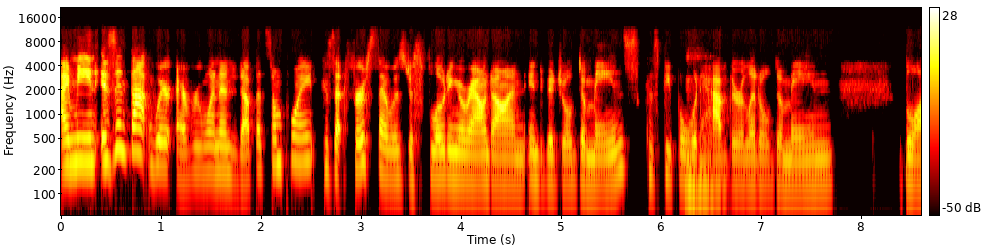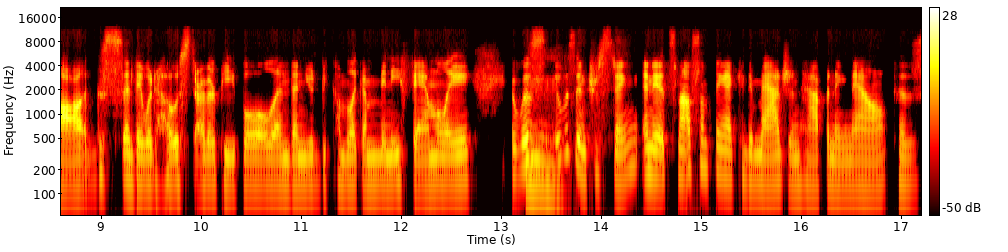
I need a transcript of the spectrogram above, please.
I mean, isn't that where everyone ended up at some point? Because at first I was just floating around on individual domains because people mm-hmm. would have their little domain blogs and they would host other people and then you'd become like a mini family it was mm. it was interesting and it's not something i can imagine happening now because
